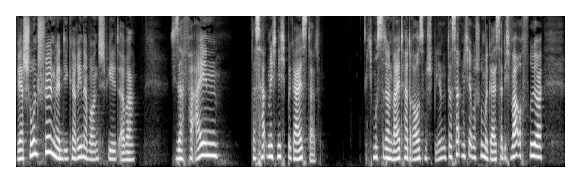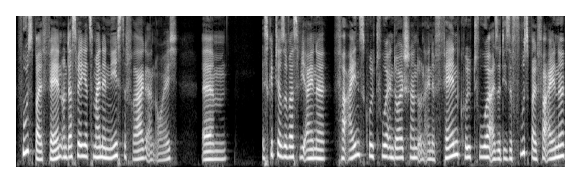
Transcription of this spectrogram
wäre schon schön, wenn die Karina bei uns spielt, aber dieser Verein, das hat mich nicht begeistert. Ich musste dann weiter draußen spielen und das hat mich aber schon begeistert. Ich war auch früher Fußballfan und das wäre jetzt meine nächste Frage an euch. Ähm, es gibt ja sowas wie eine Vereinskultur in Deutschland und eine Fankultur. Also diese Fußballvereine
